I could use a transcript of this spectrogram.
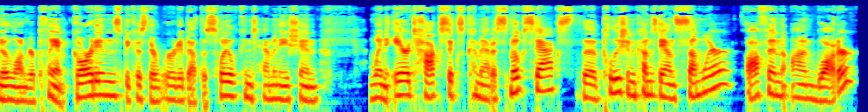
no longer plant gardens because they're worried about the soil contamination. When air toxics come out of smokestacks, the pollution comes down somewhere, often on water.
